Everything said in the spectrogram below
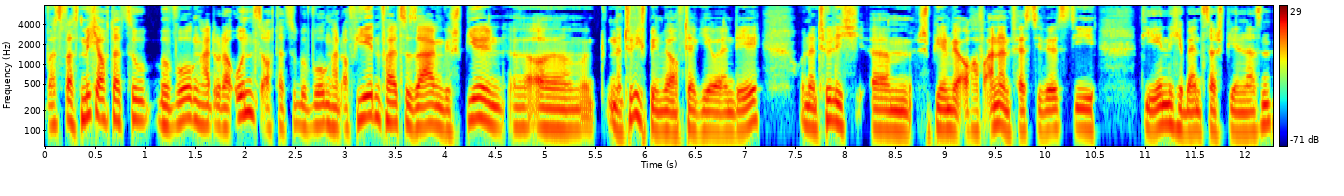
was, was mich auch dazu bewogen hat oder uns auch dazu bewogen hat, auf jeden Fall zu sagen, wir spielen, äh, äh natürlich spielen wir auf der GOND und natürlich ähm, spielen wir auch auf anderen Festivals, die, die ähnliche Bands da spielen lassen.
